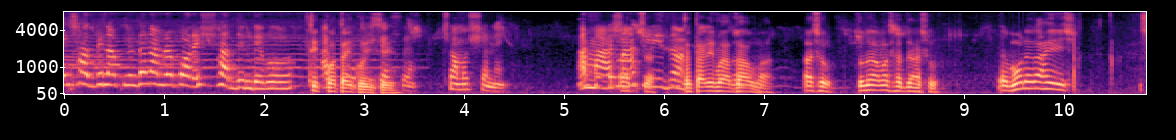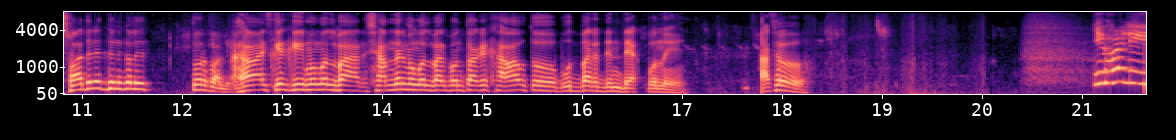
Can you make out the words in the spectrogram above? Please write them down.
এই সাত দিন আপনি দেন আমরা পরের সাত দিন দেবো। ঠিক কথাই আচ্ছা, কইছে। সমস্যা নেই। আম্মা আসো। মা তো তারি মা যাও। আসো তুমি আমার সাথে আসো। এ, মনে রাখিস ছয় দিনের দিন গেলে তোর পালি। হ্যাঁ আজকে কি মঙ্গলবার? সামনের মঙ্গলবার পর্যন্ত আগে খাওয়াও তো বুধবারের দিন দেখব নে। আছো কি হলি?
